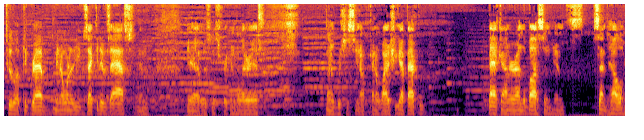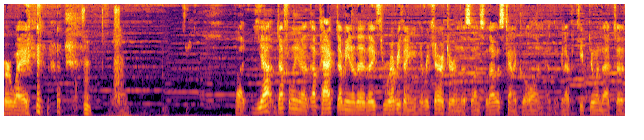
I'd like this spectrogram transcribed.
Tulip to grab, you know, one of the executives' ass, and yeah, it was just freaking hilarious. which is, you know, kind of why she got back back on her on the bus and, and sent hell her way. mm. But yeah, definitely a, a packed. I mean, they, they, threw everything, every character in this one, so that was kind of cool, and, and, they're gonna have to keep doing that. To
